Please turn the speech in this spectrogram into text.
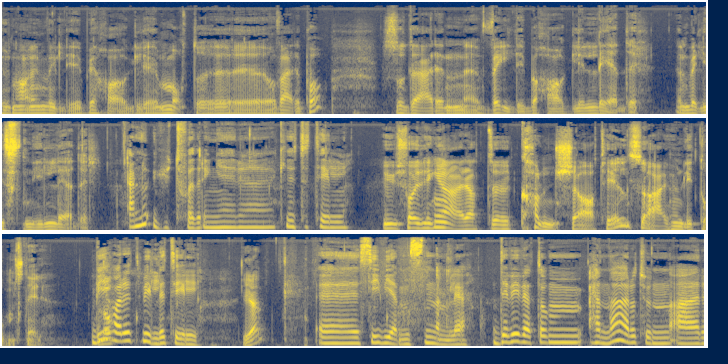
hun har en veldig behagelig måte eh, å være på. Så det er en veldig behagelig leder. En veldig snill leder. Er det noen utfordringer eh, knyttet til Utfordringen er at eh, kanskje av og til så er hun litt dumsnill. Vi har et bilde til. Ja. Siv Jensen, nemlig. Det vi vet om henne, er at hun er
